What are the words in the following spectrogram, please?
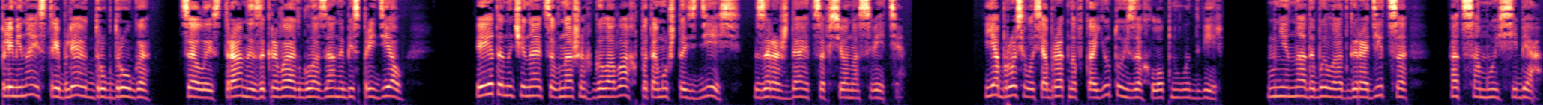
племена истребляют друг друга, целые страны закрывают глаза на беспредел. И это начинается в наших головах, потому что здесь зарождается все на свете. Я бросилась обратно в каюту и захлопнула дверь. Мне надо было отгородиться от самой себя.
